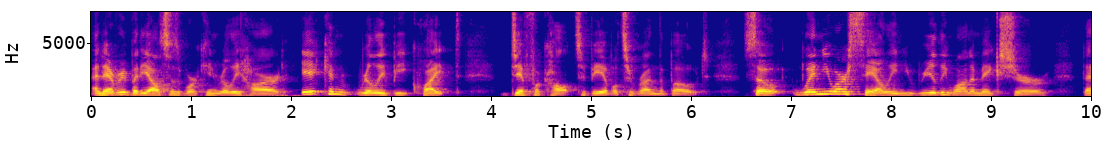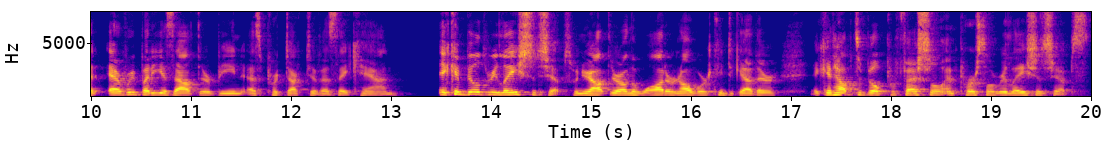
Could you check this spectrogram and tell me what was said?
and everybody else is working really hard, it can really be quite difficult to be able to run the boat. So when you are sailing, you really want to make sure that everybody is out there being as productive as they can. It can build relationships when you're out there on the water and all working together. It can help to build professional and personal relationships.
